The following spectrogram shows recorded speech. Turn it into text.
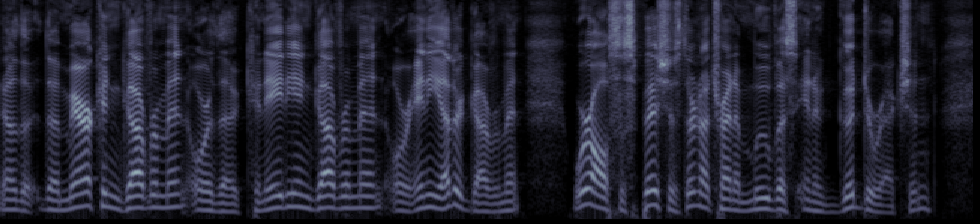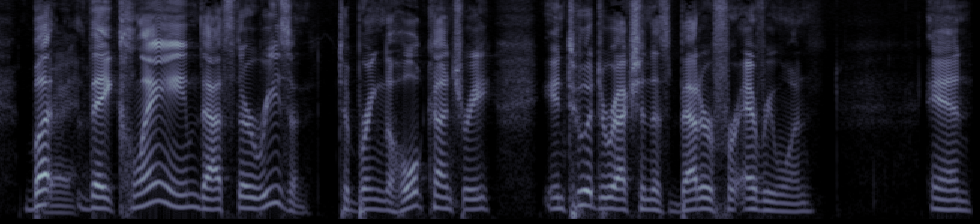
now the, the American government or the Canadian government or any other government, we're all suspicious. They're not trying to move us in a good direction, but Right. they claim that's their reason to bring the whole country into a direction that's better for everyone. And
